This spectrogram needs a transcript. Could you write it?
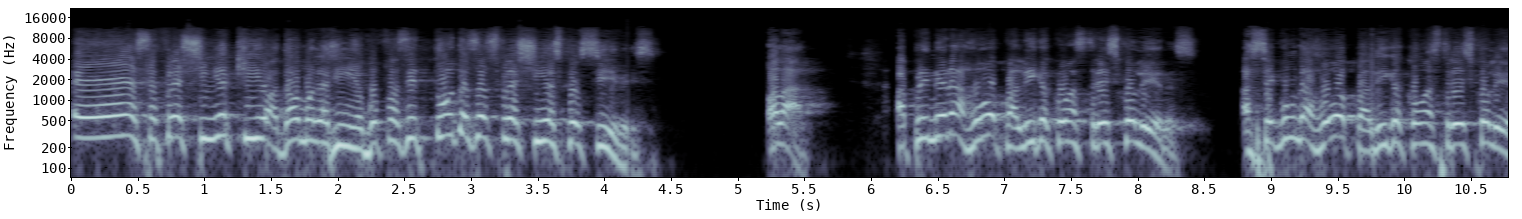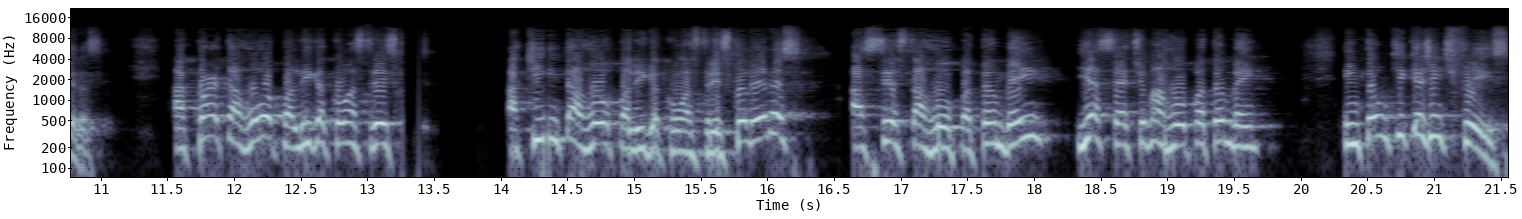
É essa flechinha aqui, ó, dá uma olhadinha. Eu vou fazer todas as flechinhas possíveis. Olha lá. A primeira roupa liga com as três coleiras. A segunda roupa liga com as três coleiras. A quarta roupa liga com as três A quinta roupa liga com as três coleiras a sexta roupa também e a sétima roupa também. Então, o que, que a gente fez?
